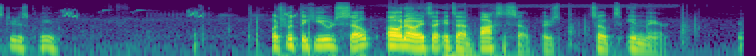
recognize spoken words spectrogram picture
This dude is clean. What's with the huge soap? Oh no, it's a it's a box of soap. There's soaps in there. Yeah.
